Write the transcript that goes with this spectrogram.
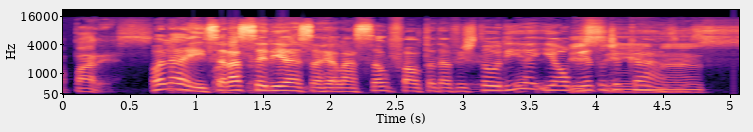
Aparece. Olha aí, será que seria essa relação, falta da vistoria é. e aumento piscinas, de casos?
